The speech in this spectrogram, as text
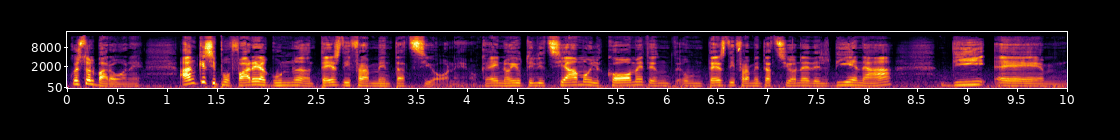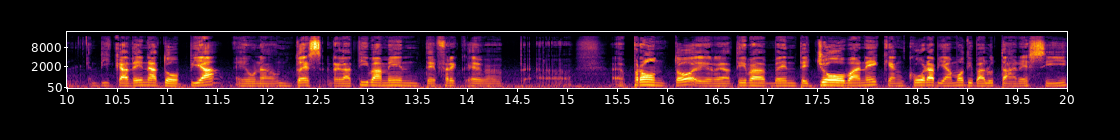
Questo è il barone. Anche si può fare alcun test di frammentazione, ok? Noi utilizziamo il Comet, un, test di frammentazione del DNA di, eh, di cadena doppia, è una, un test relativamente fre- eh, eh, pronto relativamente giovane che ancora abbiamo di valutare se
